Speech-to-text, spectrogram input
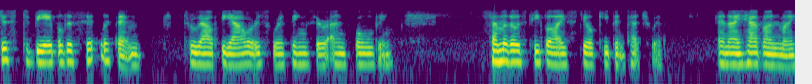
just to be able to sit with them throughout the hours where things are unfolding. Some of those people I still keep in touch with and I have on my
